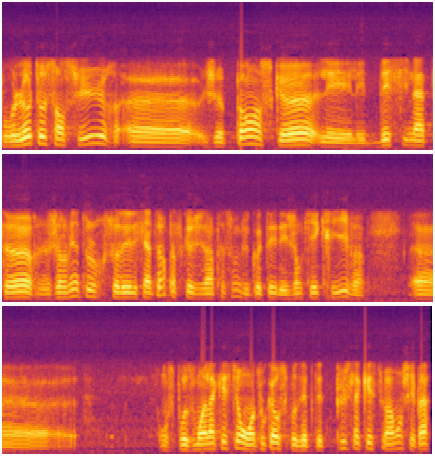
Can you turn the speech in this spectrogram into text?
pour l'autocensure, euh, je pense que les, les, dessinateurs, je reviens toujours sur les dessinateurs parce que j'ai l'impression que du côté des gens qui écrivent, euh, on se pose moins la question, ou en tout cas on se posait peut-être plus la question avant, je sais pas,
